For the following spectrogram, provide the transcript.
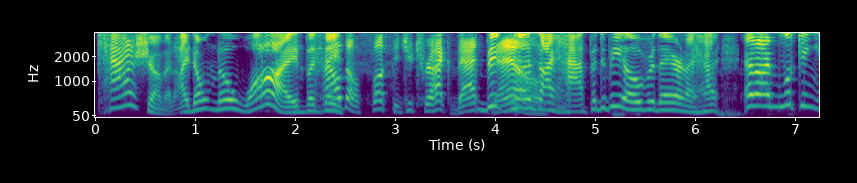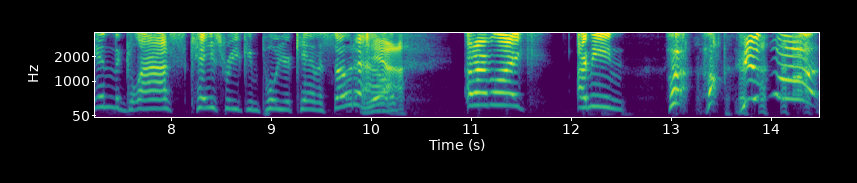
cache of it. I don't know why, but How they the fuck did you track that because down? I happened to be over there and I had and I'm looking in the glass case where you can pull your can of soda Yeah. out. And I'm like, I mean, ha, ha, yeah, ah.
